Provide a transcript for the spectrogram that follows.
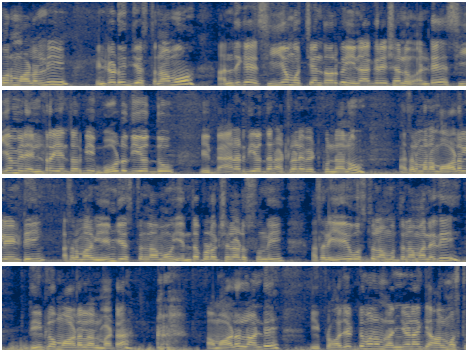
ఫోర్ మోడల్ని ఇంట్రడ్యూస్ చేస్తున్నాము. అందుకే సీఎం వచ్చేంత వరకు ఇనాగ్రేషన్ అంటే సీఎం మీద ఎంటర్ అయ్యేంత వరకు ఈ బోర్డు తీయొద్దు ఈ బ్యానర్ తీయొద్దు అని అట్లనే పెట్టుకున్నాను. అసలు మన మోడల్ ఏంటి? అసలు మనం ఏం చేస్తున్నాము? ఎంత ప్రొడక్షన్ నడుస్తుంది? అసలు ఏ వస్తువులు అమ్ముతున్నాం అనేది దీంట్లో మోడల్ అనమాట ఆ మోడల్లో అంటే ఈ ప్రాజెక్ట్ మనం రన్ చేయడానికి ఆల్మోస్ట్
